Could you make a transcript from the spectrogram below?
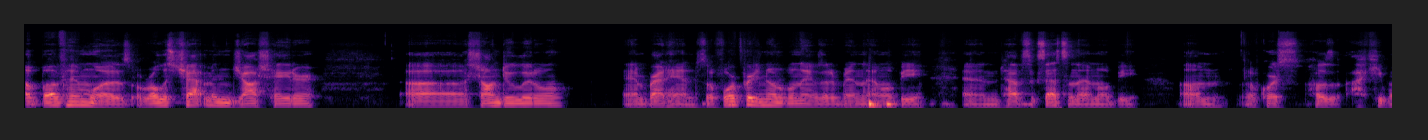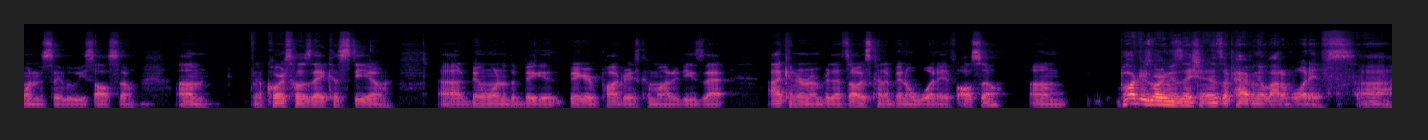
above him was Aroldis Chapman, Josh Hader, uh, Sean Doolittle, and Brad Hand. So four pretty notable names that have been in the MLB and have success in the MLB. Um, of course, Jose, I keep wanting to say Luis also. Um, of course, Jose Castillo uh, been one of the biggest, bigger Padres commodities that I can remember. That's always kind of been a what if. Also, um, Padres organization ends up having a lot of what ifs. Uh,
